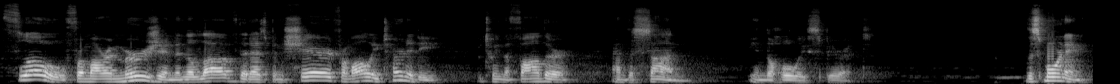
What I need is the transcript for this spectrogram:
flow from our immersion in the love that has been shared from all eternity between the Father and the Son in the Holy Spirit. This morning,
